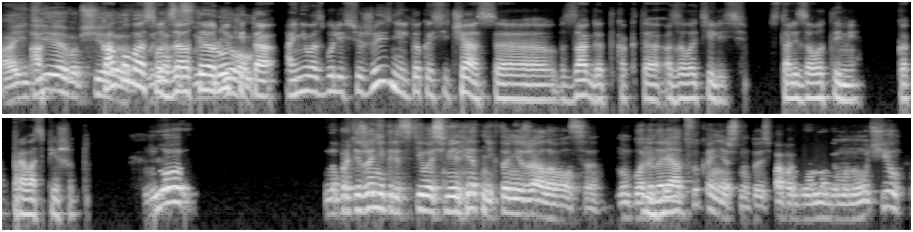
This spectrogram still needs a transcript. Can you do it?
А, а идея а вообще... Как у вас вот золотые руки-то, делом... они у вас были всю жизнь или только сейчас э, за год как-то озолотились, стали золотыми, как про вас пишут? Ну, на протяжении 38 лет никто не жаловался. Ну, благодаря угу. отцу, конечно. То есть папа меня многому научил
